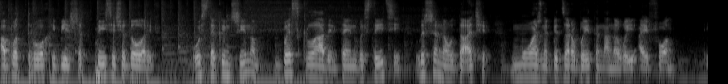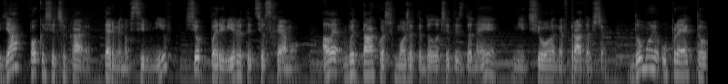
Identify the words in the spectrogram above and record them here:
або трохи більше 1000 доларів. Ось таким чином, без складень та інвестицій, лише на удачі можна підзаробити на новий iPhone. Я поки що чекаю терміну в 7 днів, щоб перевірити цю схему. Але ви також можете долучитись до неї, нічого не втративши. Думаю, у проєкту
